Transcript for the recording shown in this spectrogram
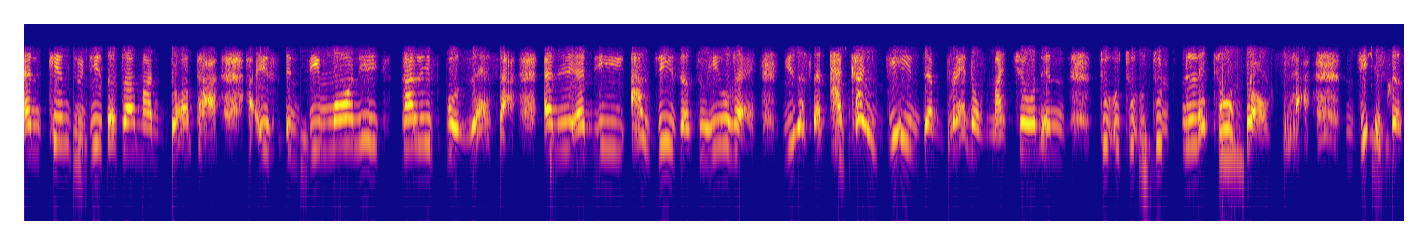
and came to hmm. Jesus and my daughter is a demonically possessed, and he, and he asked Jesus to heal her. Jesus said, I can't give the bread of my children to, to, to little dogs. Jesus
